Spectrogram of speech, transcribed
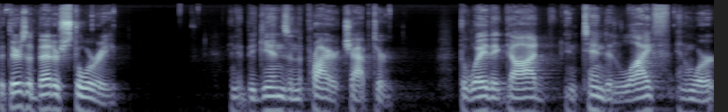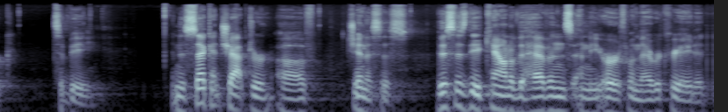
But there's a better story, and it begins in the prior chapter the way that God intended life and work to be. In the second chapter of Genesis, this is the account of the heavens and the earth when they were created.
